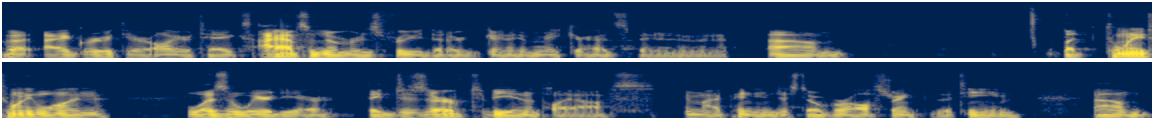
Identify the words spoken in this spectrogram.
But I agree with your all your takes. I have some numbers for you that are going to make your head spin in a minute. Um, but 2021 was a weird year. They deserve to be in the playoffs, in my opinion, just overall strength of the team. Um,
